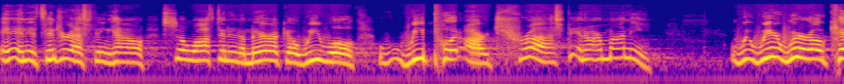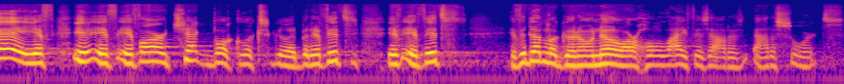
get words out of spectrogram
And, it's interesting how so often in America we will we put our trust in our money. We're, we're okay if, if, if our checkbook looks good, but if it's, if, if it's if it doesn't look good, oh no, our whole life is out of, out of sorts.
